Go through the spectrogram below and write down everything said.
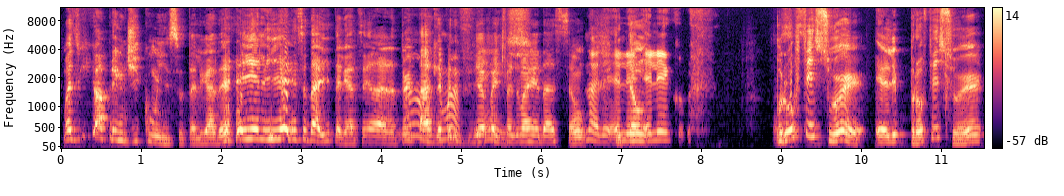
Mas o que que eu aprendi com isso, tá ligado? E ele ia nisso daí, tá ligado? Sei lá, era tortado, depois ele pedia pra gente fazer uma redação. Não, ele, ele, Então- ele... Professor, ele, professor,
